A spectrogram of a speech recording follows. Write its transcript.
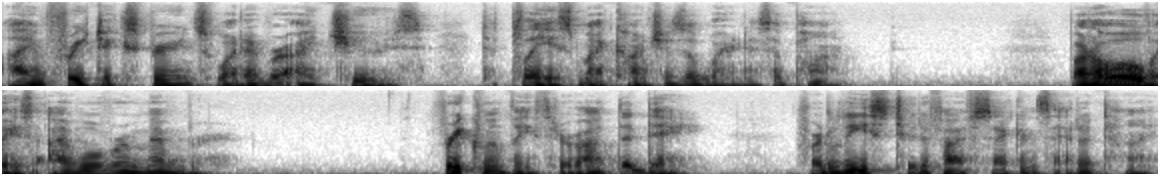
I am free to experience whatever I choose to place my conscious awareness upon. But always I will remember, frequently throughout the day, for at least two to five seconds at a time,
